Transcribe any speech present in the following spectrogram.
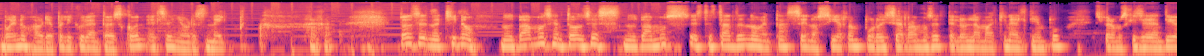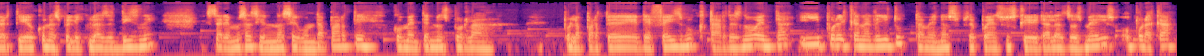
Bueno, habría película entonces con el señor Snake. entonces, Nachino, nos vamos entonces, nos vamos. Estas tardes 90 se nos cierran por hoy. Cerramos el telón, la máquina del tiempo. Esperamos que se hayan divertido con las películas de Disney. Estaremos haciendo una segunda parte. Coméntenos por la por la parte de, Facebook, Tardes 90, y por el canal de YouTube. También nos, se pueden suscribir a las dos medios o por acá,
